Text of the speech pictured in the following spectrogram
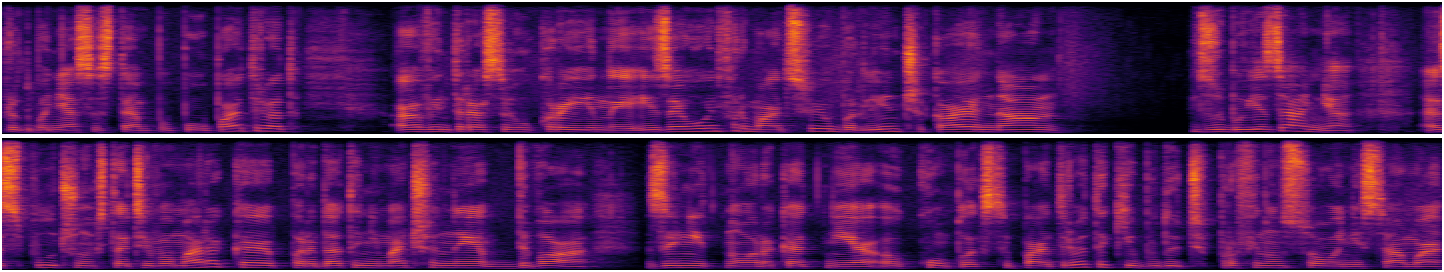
придбання систем ППО Петріот е, в інтересах України. І за його інформацією, Берлін чекає на. Зобов'язання е, Сполучених Штатів Америки передати Німеччині два зенітно-ракетні е, комплекси Патріот, які будуть профінансовані саме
